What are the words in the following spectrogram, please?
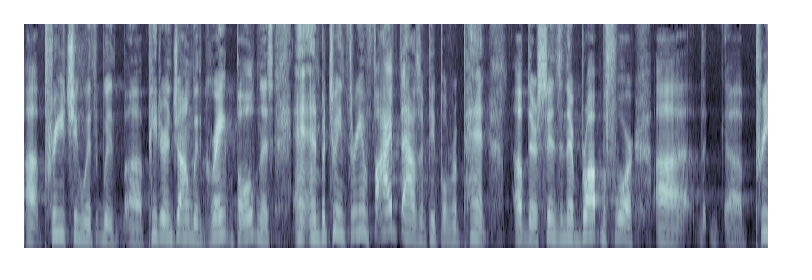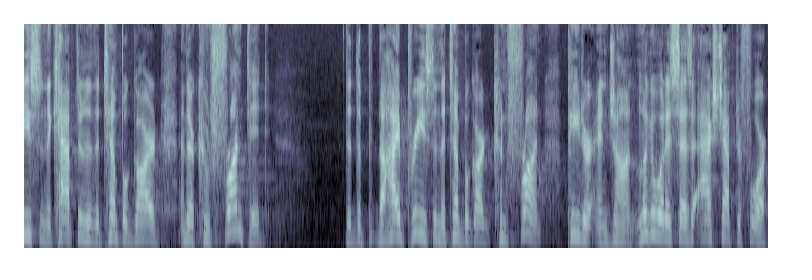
Uh, preaching with, with uh, Peter and John with great boldness. And, and between three and 5,000 people repent of their sins. And they're brought before uh, the uh, priests and the captain of the temple guard, and they're confronted The, the, the, high priest and the temple guard confront Peter and John. Look at what it says, Acts chapter 4,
